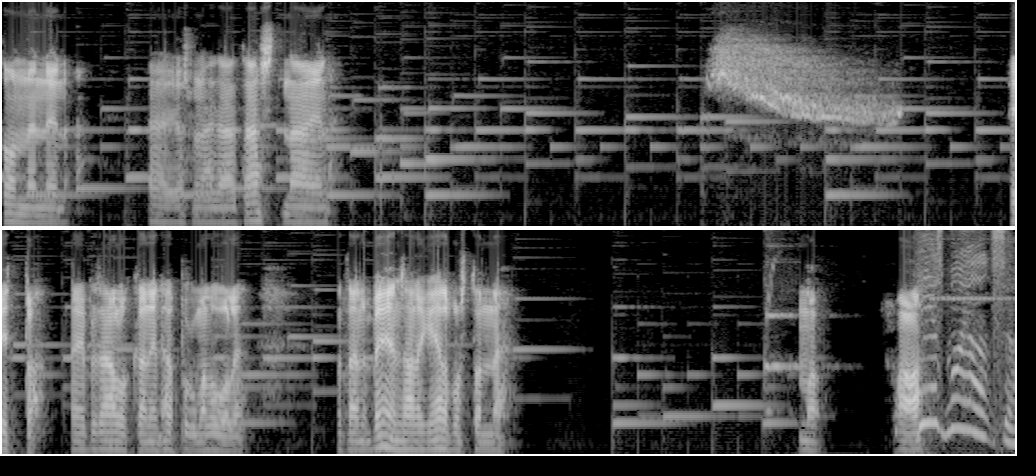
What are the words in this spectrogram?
tonne, niin jos me lähdetään tästä näin. Hitto, eipä tää ollutkaan niin helppo kuin mä luulin. No tän B ainakin helposti tonne. No, A. Here's my answer.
